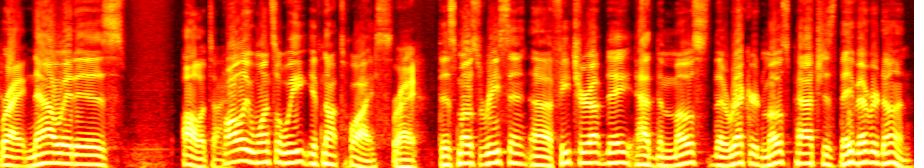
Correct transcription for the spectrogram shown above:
Right. Now it is All the time. probably once a week, if not twice. Right. This most recent uh, feature update had the most, the record most patches they've ever done.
